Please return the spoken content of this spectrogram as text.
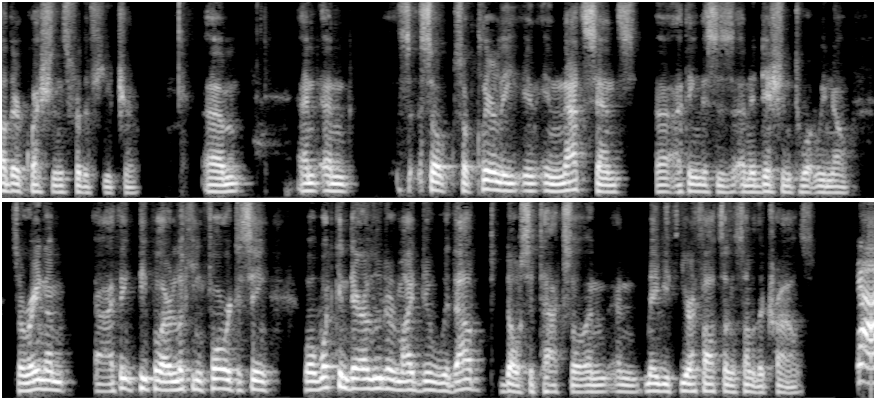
other questions for the future. Um, and and so so clearly in, in that sense uh, i think this is an addition to what we know so Rana, i think people are looking forward to seeing well what can darolutamide do without docetaxel and and maybe your thoughts on some of the trials yeah,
